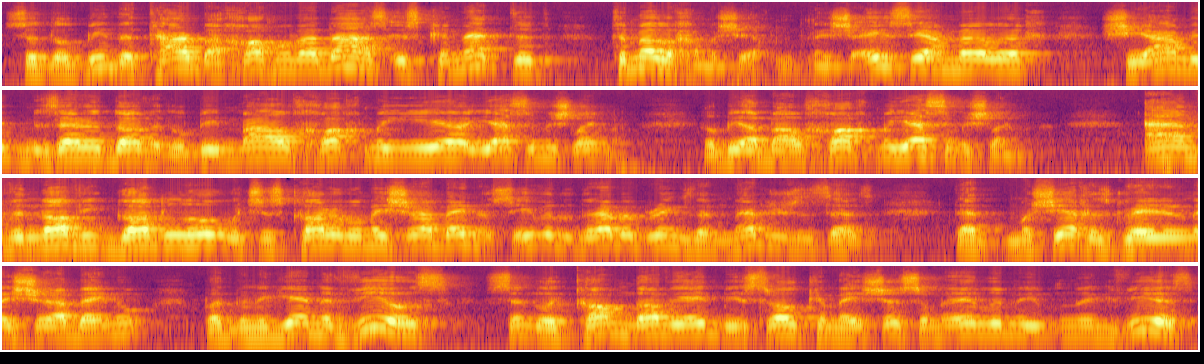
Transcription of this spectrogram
so there'll be the Tarba Chachma Vadas is connected to Melech HaMashiach. Mipnei She'esi HaMelech Shiamid Mizera David. It'll be Mal Chachma Yeh Yesim Mishlema. It'll be a Mal Chachma Yesim Mishlema. And the Novi Godelu, which is Korav Moshe Rabbeinu. So even the Rebbe brings that Medrash says that Moshiach is greater than Moshe Rabbeinu, but when again Nevios, simply come Navi Eid B'Yisrael Kamesha, so Nevios,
